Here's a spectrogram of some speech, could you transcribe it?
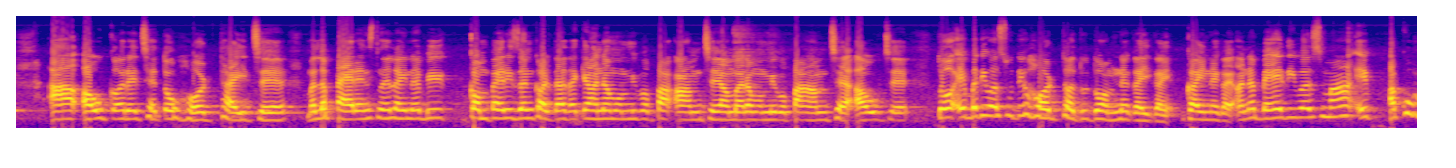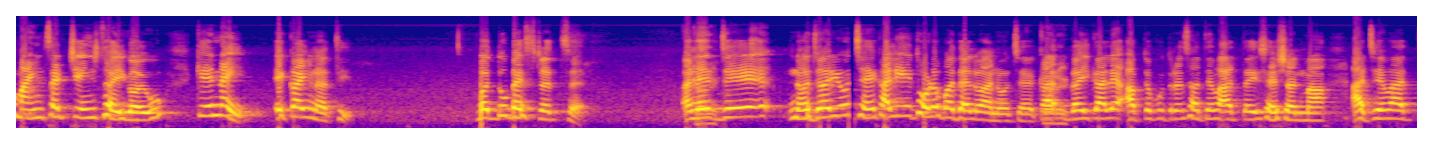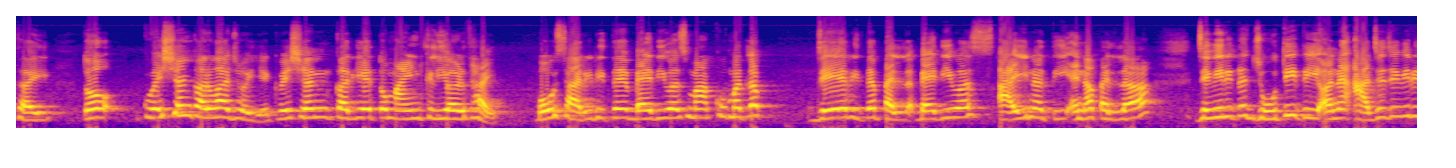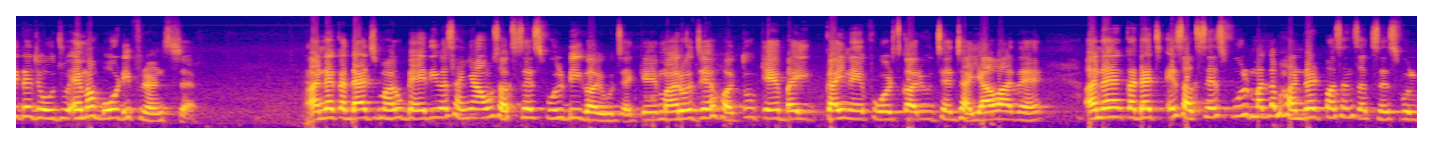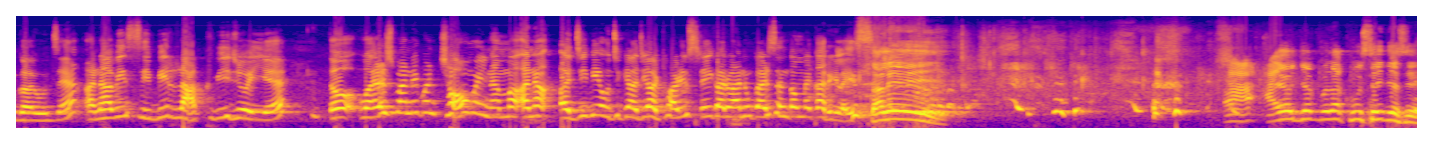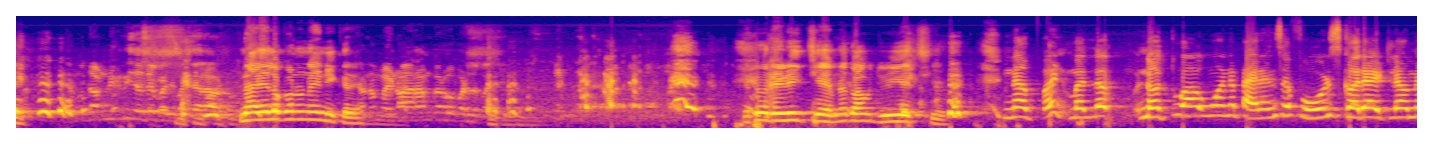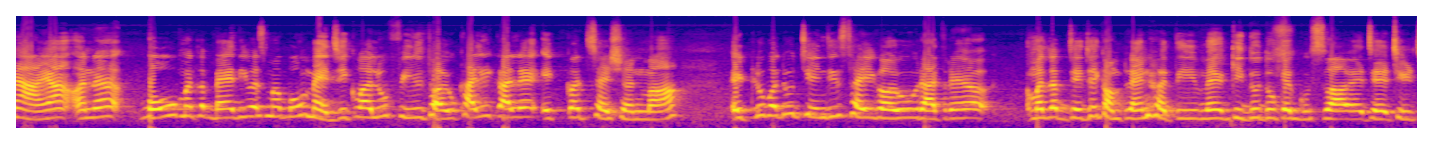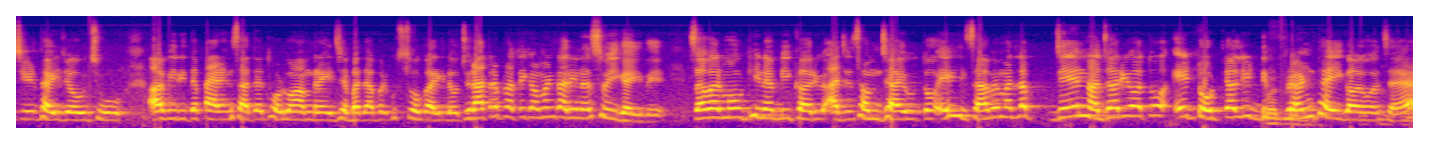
આ આવું કરે છે તો હર્ટ થાય છે. મતલબ પેરેન્ટ્સને લઈને બી કમ્પેરિઝન કરતા હતા કે આના મમ્મી પપ્પા આમ છે, અમારા મમ્મી પપ્પા આમ છે, આવું છે. તો એ બધી વસ્તુથી હર્ટ થતું હતું અમને કંઈ કંઈ કંઈ ને કંઈ. અને બે દિવસમાં એ આખું માઇન્ડસેટ ચેન્જ થઈ ગયું કે નહીં, એ કંઈ નથી. બધું બેસ્ટ જ છે. અને જે નજરિયો છે ખાલી એ થોડો બદલવાનો છે. ગઈકાલે આપતો આપતપુત્ર સાથે વાત થઈ સેશનમાં આજે વાત થઈ. તો ક્વેશ્ચન કરવા જોઈએ. ક્વેશ્ચન કરીએ તો માઇન્ડ ક્લિયર થાય. બહુ સારી રીતે બે દિવસમાં આખું મતલબ જે રીતે પહેલા બે દિવસ આવી નથી એના પહેલાં જેવી રીતે જોતી હતી અને આજે જેવી રીતે જોઉં છું એમાં બહુ ડિફરન્સ છે. અને કદાચ મારું બે દિવસ અહીંયા હું સક્સેસફુલ બી ગયું છે કે મારો જે હતું કે ભાઈ કંઈ નહીં ફોર્સ કર્યું છે જઈ આવવા દે. અને કદાચ એ સક્સેસફુલ મતલબ હંડ્રેડ પર્સન્ટ સક્સેસફુલ ગયું છે. અને આવી શિબિર રાખવી જોઈએ. તો વર્ષમાં નહીં પણ છ મહિનામાં અને હજી બી એવું છે કે હજી અઠવાડિયું સ્ટે કરવાનું કરશે ને તો મેં કરી લઈશ. આયોજક બધા ખુશ થઈ જશે. દમ નીકળી જશે પછી બચારાનો. ના એ લોકોનું નહીં નીકળે એનો મહિનો આરામ કરવો પડશે પછી એ તો રેડી છે, એમને તો આવું જોઈએ જ છે. ના, પણ મતલબ નહોતું આવું અને પેરેન્ટ્સે ફોર્સ કર્યા એટલે અમે આવ્યા અને બહુ મતલબ બે દિવસમાં બહુ મેજિક વાળું ફીલ થયું. ખાલી કાલે એક જ સેશનમાં એટલું બધું ચેન્જીસ થઈ ગયું. રાત્રે મતલબ જે જે કમ્પ્લેન હતી, મેં કીધું હતું કે ગુસ્સો આવે છે, ચીડચીડ થઈ જઉં છું. આવી રીતે પેરેન્ટ્સ સાથે થોડું આમ રહી છે બધા પર ગુસ્સો કરી દઉં છું. રાત્રે પ્રતિક્રમણ કરીને સૂઈ ગઈ હતી. સવારમાં ઉઠીને બી કર્યું, આજે સમજાયું. તો એ હિસાબે મતલબ જે નજરિયો હતો એ ટોટલી ડિફરન્ટ થઈ ગયો છે.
